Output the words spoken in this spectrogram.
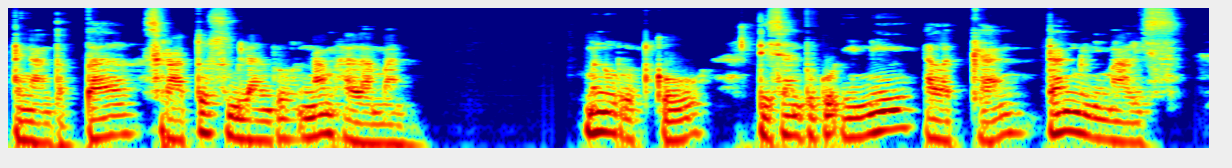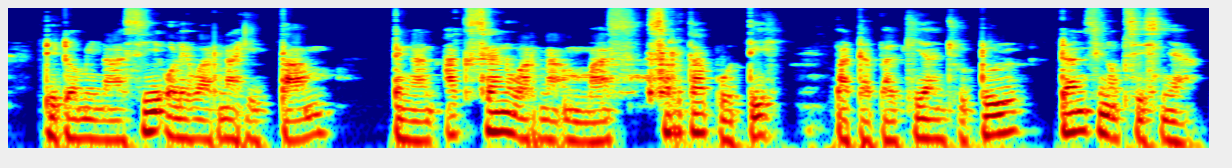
dengan tebal 196 halaman. Menurutku, desain buku ini elegan dan minimalis, didominasi oleh warna hitam dengan aksen warna emas serta putih pada bagian judul dan sinopsisnya.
